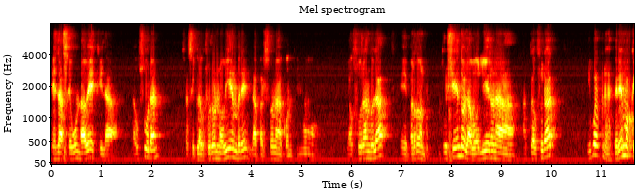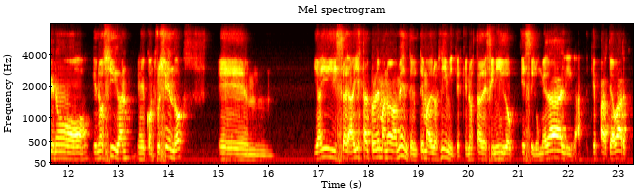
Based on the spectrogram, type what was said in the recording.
es la segunda vez que la clausuran. O sea, se clausuró en noviembre, la persona continuó clausurándola, perdón, construyendo, la volvieron a, clausurar. Y bueno, esperemos que no, que no sigan construyendo. Y ahí, ahí está el problema nuevamente, el tema de los límites, que no está definido qué es el humedal y qué parte abarca.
